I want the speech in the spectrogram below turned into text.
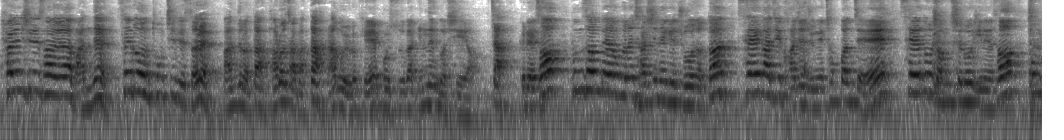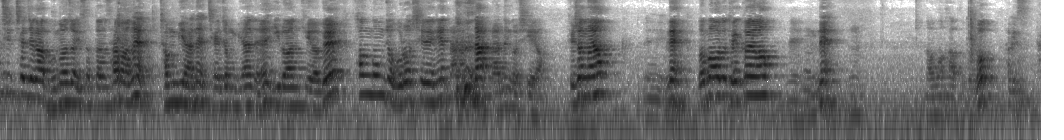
현실 사회와 맞는 새로운 통치 질서를 만들었다, 바로 잡았다라고 이렇게 볼 수가 있는 것이에요. 자, 그래서 흥선대원군은 자신에게 주어졌던 세 가지 과제 중에 첫 번째 세도 정치로 인해서 통치 체제가 무너져 있었던 상황을 정비하는 재정비하는 이러한 개혁을 성공적으로 실행해 나간다라는 것이에요. 되셨나요? 네, 넘어가도 될까요? 음, 네, 음, 넘어가 보도록 하겠습니다.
